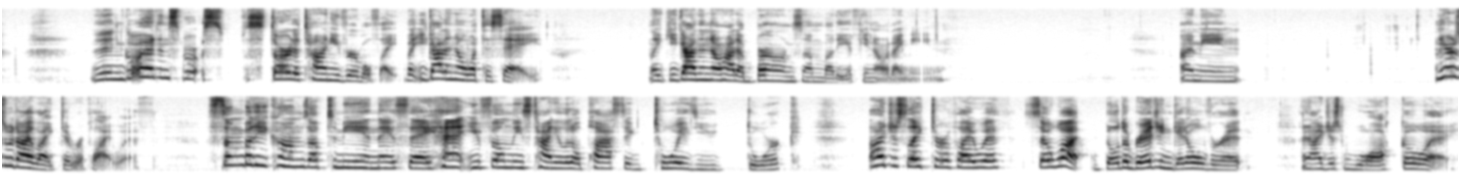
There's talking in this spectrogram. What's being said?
then go ahead and sp- start a tiny verbal fight, but you gotta know what to say. Like, you gotta know how to burn somebody, if you know what I mean. I mean, here's what I like to reply with. Somebody comes up to me and they say, Heh, you film these tiny little plastic toys, you dork. I just like to reply with, So what? Build a bridge and get over it. And I just walk away.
